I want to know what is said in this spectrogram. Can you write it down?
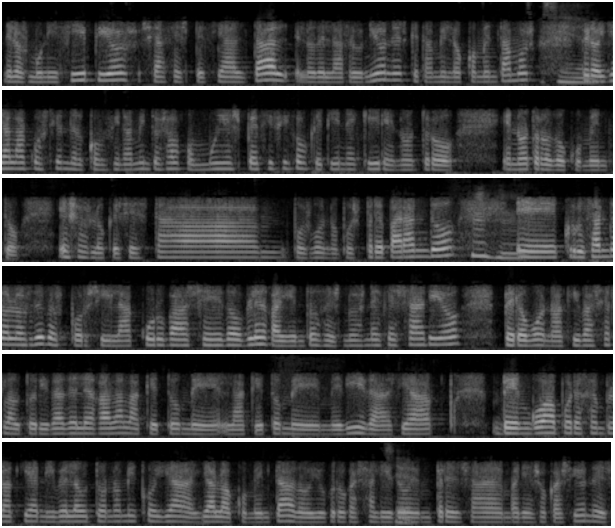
de los municipios, se hace especial tal, lo de las reuniones, que también lo comentamos, pero ya la cuestión del confinamiento es algo muy específico que tiene que ir en otro, en otro documento. Eso es lo que se está, pues bueno, pues preparando, eh, cruzando los dedos por si la curva se doblega y entonces no es necesario, pero bueno, aquí va a ser la autoridad delegada la que tome, la que tome medidas. Ya Bengoa, por ejemplo, aquí a nivel autonómico ya, ya lo ha comentado, yo creo que ha salido en prensa en varias ocasiones,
